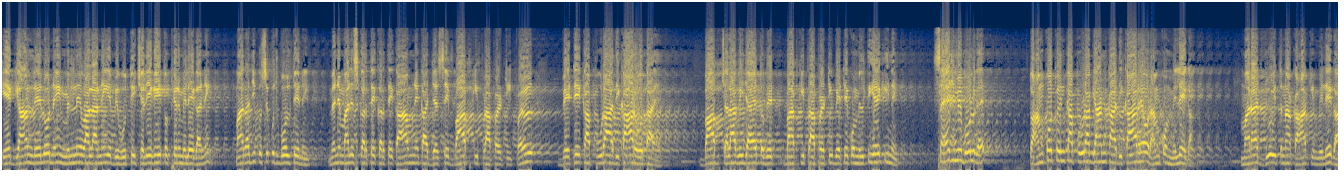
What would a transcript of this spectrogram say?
ये ज्ञान ले लो, नहीं, मिलने वाला नहीं, ये विभूति चली गई तो फिर मिलेगा नहीं। महाराज जी को से कुछ बोलते नहीं। मैंने मालिश करते करते कहा, हमने कहा, जैसे बाप की प्रॉपर्टी पर बेटे का पूरा अधिकार होता है, बाप चला भी जाए तो बाप की प्रॉपर्टी बेटे को मिलती है कि नहीं? सहज में बोल गए। तो हमको तो इनका पूरा ज्ञान का अधिकार है और हमको मिलेगा। महाराज, जो इतना कहा कि मिलेगा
